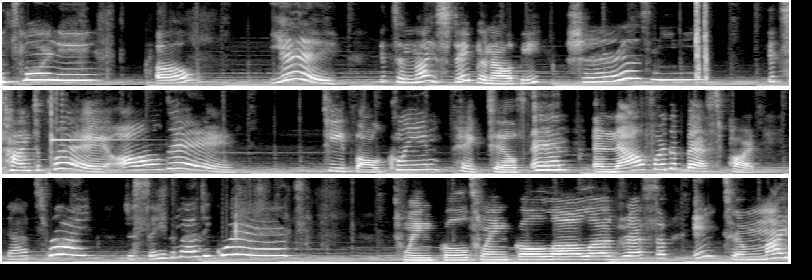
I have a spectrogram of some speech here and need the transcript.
it's morning. Oh, yay! It's a nice day, Penelope. Sure is, Mimi. It's time to play all day teeth all clean, pigtails in, and now for the best part. That's right, just say the magic words. Twinkle, twinkle, Lala, dress up into my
